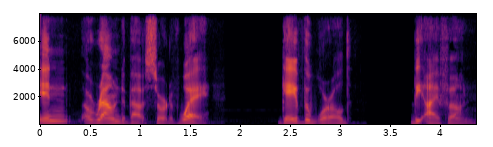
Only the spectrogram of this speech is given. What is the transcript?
in a roundabout sort of way, gave the world the iPhone.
